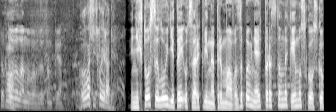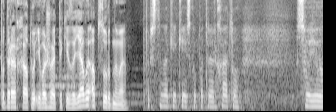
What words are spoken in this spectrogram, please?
То хто виламував замки? Голова сільської ради. Ніхто силою дітей у церкві не тримав, запевняють представники московського патріархату і вважають такі заяви абсурдними. представники Київського патріархату свою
